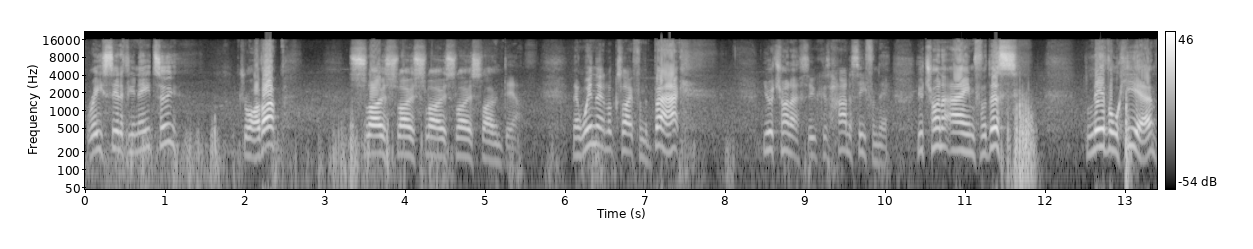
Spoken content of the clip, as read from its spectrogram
Reset if you need to, drive up, slow, slow, slow, slow, slow, and down. Now when that looks like from the back, you're trying to, see because it's hard to see from there, you're trying to aim for this level here.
